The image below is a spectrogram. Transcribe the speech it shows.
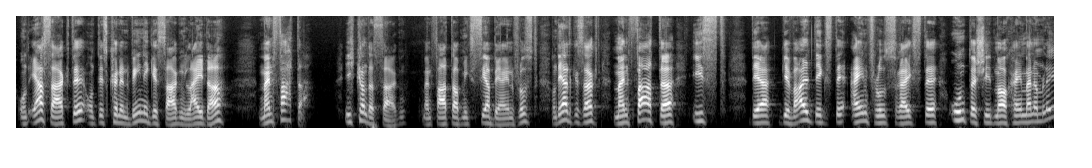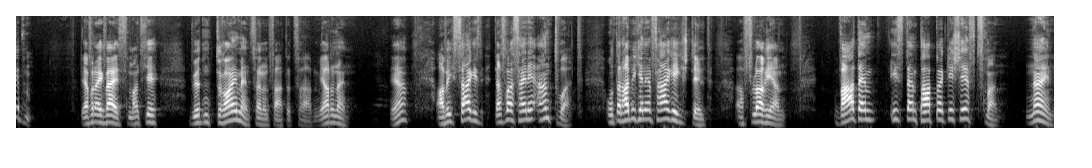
Und er sagte, und das können wenige sagen, leider, mein Vater. Ich kann das sagen. Mein Vater hat mich sehr beeinflusst. Und er hat gesagt, mein Vater ist der gewaltigste, einflussreichste Unterschiedmacher in meinem Leben. Wer von euch weiß, manche würden träumen, so einen Vater zu haben. Ja oder nein? Ja? Aber ich sage, das war seine Antwort. Und dann habe ich eine Frage gestellt. Äh, Florian, war dein, ist dein Papa Geschäftsmann? Nein.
